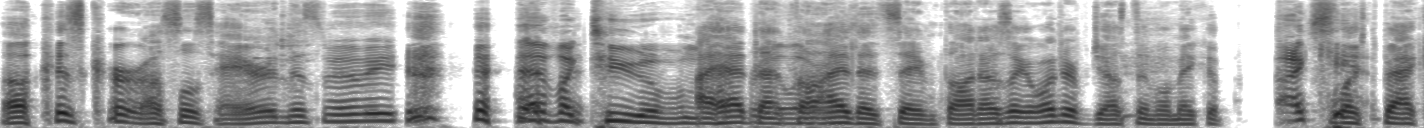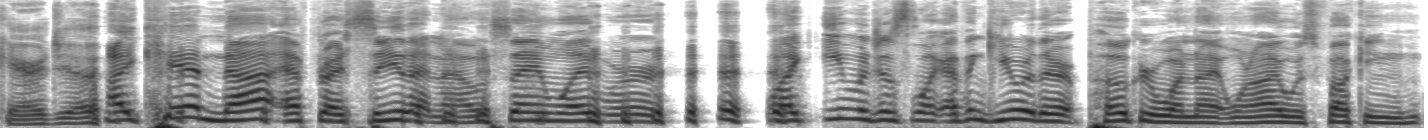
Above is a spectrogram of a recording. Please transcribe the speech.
oh, because Kurt Russell's hair in this movie. I have like two of them. I had that thought. I had that same thought. I was like, I wonder if Justin will make a I slicked back hair joke. I cannot after I see that now. The same way where like even just like I think you were there at poker one night when I was fucking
